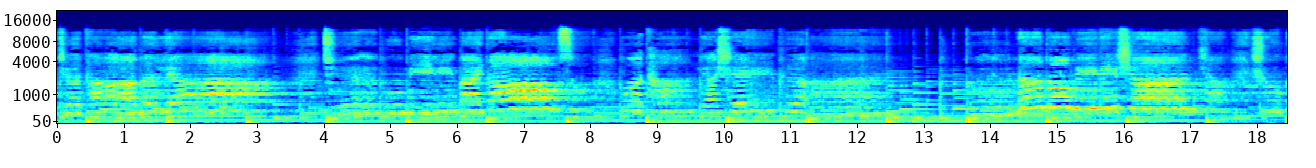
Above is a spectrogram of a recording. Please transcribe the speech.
着他们俩。却不明白告诉我他俩谁可爱。哦，那茂密的山楂树，百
